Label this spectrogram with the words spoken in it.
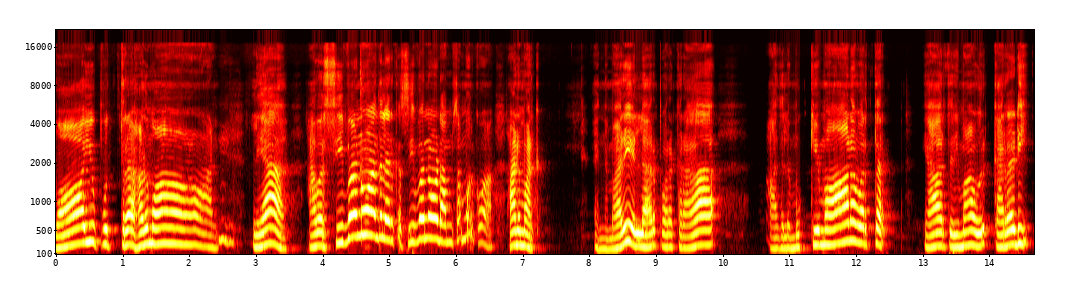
வாயுபுத்திர ஹனுமான் இல்லையா? அவர் சிவனும் அதில் இருக்க சிவனோட அம்சமும் இருக்கும் ஹனுமாருக்கு இந்த மாதிரி எல்லாரும் பிறக்கிறா. அதில் முக்கியமான ஒருத்தர் யார் தெரியுமா? ஒரு கரடி.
